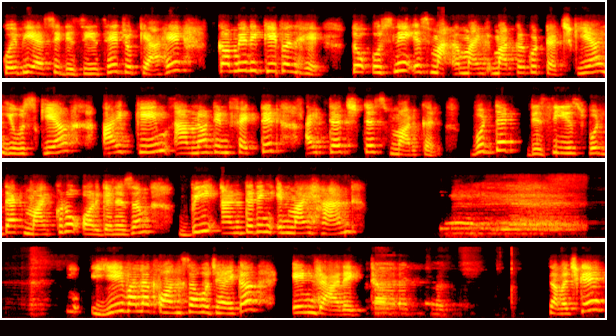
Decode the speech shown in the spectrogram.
कोई भी ऐसी डिज़ीज़ है जो क्या है? कम्युनिकेबल है। तो उसने इस मार्कर को टच किया यूज़ किया। I came I am not infected I touch this marker would that disease would that micro organism be entering in my hand तो ये वाला कौन सा हो जाएगा? इनडायरेक्ट समझ गए?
